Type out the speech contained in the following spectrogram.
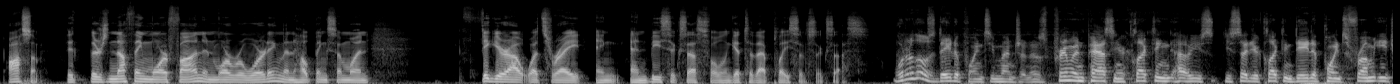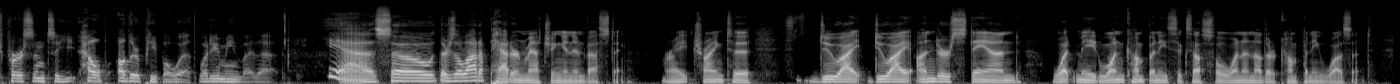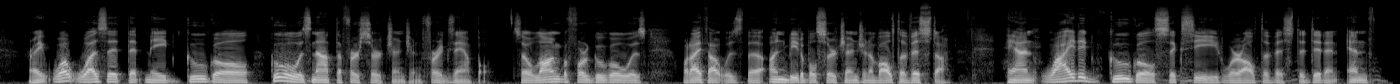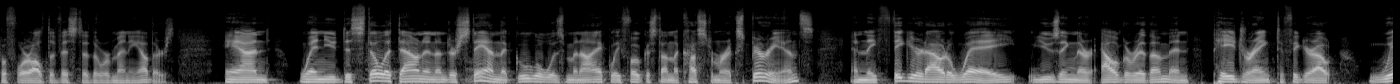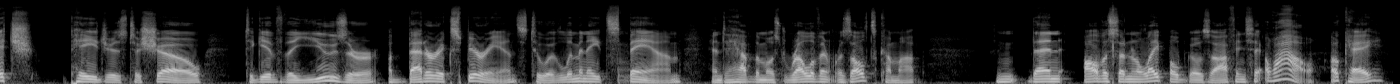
awesome. It, there's nothing more fun and more rewarding than helping someone figure out what's right and, and be successful and get to that place of success. What are those data points you mentioned? It was pretty in passing. You're collecting how you you said you're collecting data points from each person to help other people with. What do you mean by that? Yeah, so there's a lot of pattern matching in investing, right? Trying to do I do I understand what made one company successful when another company wasn't? right? What was it that made Google? Google was not the first search engine, for example. So long before Google was what I thought was the unbeatable search engine of Alta Vista. And why did Google succeed where Alta Vista didn't? And before Alta Vista, there were many others. And when you distill it down and understand that Google was maniacally focused on the customer experience, and they figured out a way using their algorithm and PageRank to figure out which pages to show to give the user a better experience, to eliminate spam, and to have the most relevant results come up, and then all of a sudden a light bulb goes off and you say, oh, wow, okay.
